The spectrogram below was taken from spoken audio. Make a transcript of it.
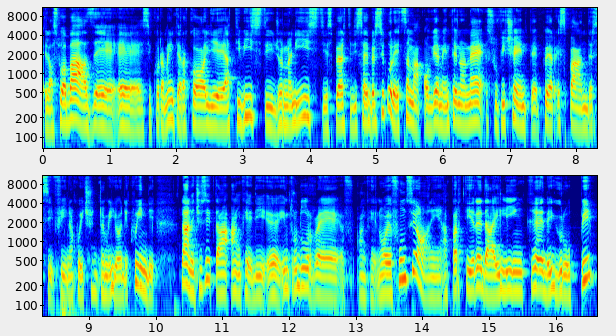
la sua base è, sicuramente raccoglie attivisti, giornalisti, esperti di cybersicurezza, ma ovviamente non è sufficiente per espandersi fino a quei 100 milioni. Quindi la necessità anche di eh, introdurre anche nuove funzioni a partire dai link dei gruppi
